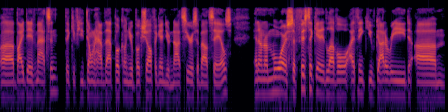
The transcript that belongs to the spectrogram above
uh, by Dave Mattson. I think if you don't have that book on your bookshelf, again, you're not serious about sales. And on a more sophisticated level, I think you've got to read um,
